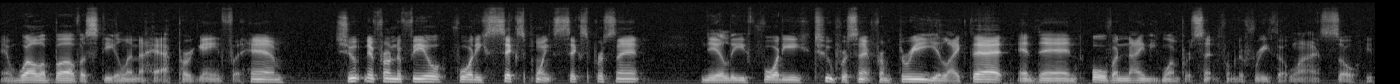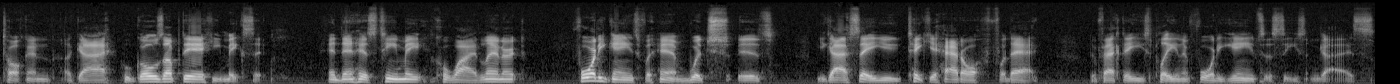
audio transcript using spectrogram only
and well above a steal and a half per game for him. Shooting it from the field, 46.6%, nearly 42% from three, you like that, and then over 91% from the free throw line. So you're talking a guy who goes up there, he makes it. And then his teammate, Kawhi Leonard, 40 games for him, which is, you got to say, you take your hat off for that. The fact that he's playing in 40 games this season, guys.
